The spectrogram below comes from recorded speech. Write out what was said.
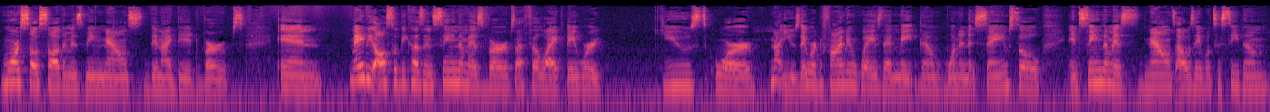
more so saw them as being nouns than I did verbs. And maybe also because in seeing them as verbs, I feel like they were used or not used, they were defined in ways that made them one and the same. So in seeing them as nouns, I was able to see them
